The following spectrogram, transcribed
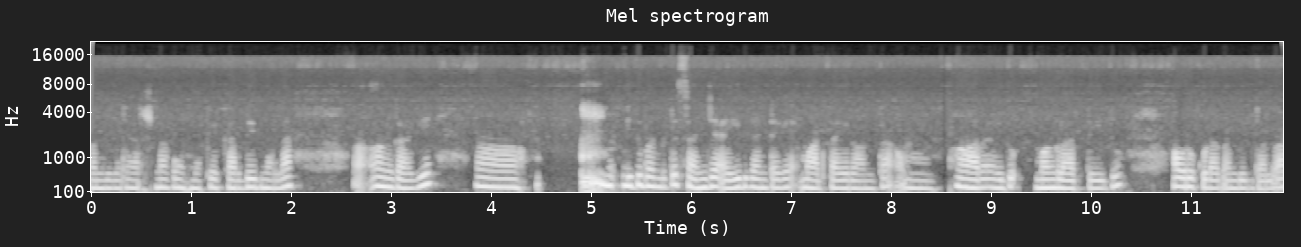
ಬಂದಿದ್ದಾರೆ, ಅರಿಶಿನ ಕುಂಕುಮಕ್ಕೆ ಕರೆದಿದ್ನಲ್ಲ ಹಂಗಾಗಿ ಇದು ಬಂದ್ಬಿಟ್ಟು ಸಂಜೆ ಐದು ಗಂಟೆಗೆ ಮಾಡ್ತಾ ಇರೋವಂಥ ಹಾರ ಇದು ಮಂಗಳಾರತಿ ಇದು. ಅವರು ಕೂಡ ಬಂದಿದ್ರಲ್ವ?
